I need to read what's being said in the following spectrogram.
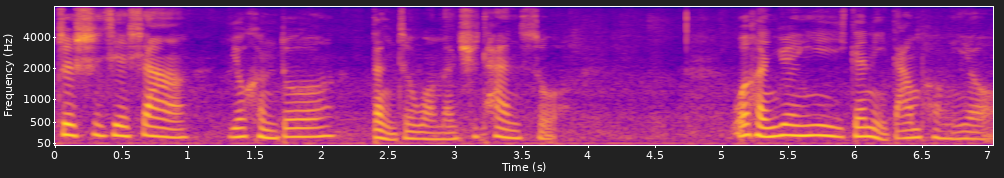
这世界上有很多等着我们去探索。我很愿意跟你当朋友。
